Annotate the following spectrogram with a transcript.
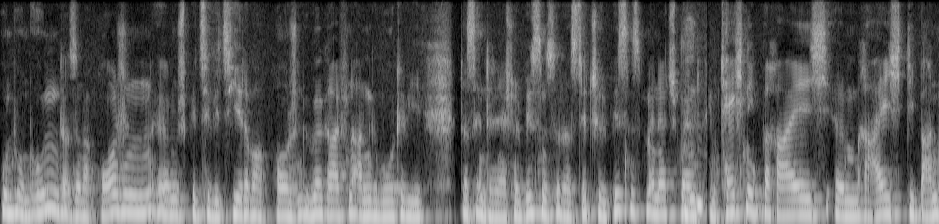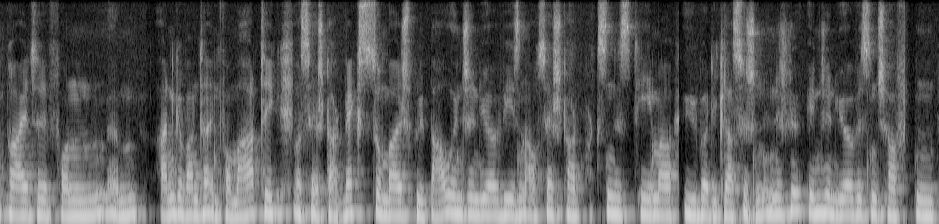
und, und, und. Also nach Branchen ähm, spezifiziert, aber auch branchenübergreifende Angebote wie das International Business oder das Digital Business Management. Im Technikbereich ähm, reicht die Bandbreite von ähm, angewandter Informatik, was sehr stark wächst, zum Beispiel Bauingenieurwesen, auch sehr stark wachsendes Thema, über die klassischen Ingenieurwissenschaften,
